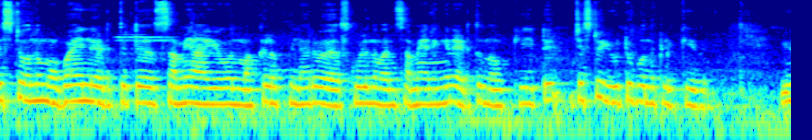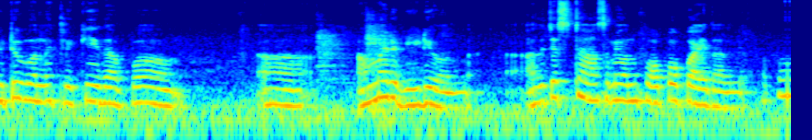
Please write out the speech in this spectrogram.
ജസ്റ്റ് ഒന്ന് മൊബൈൽ എടുത്തിട്ട് സമയമായോ മക്കൾ പിള്ളേർ സ്കൂളിൽ നിന്ന് വരുന്ന സമയമാണ് ഇങ്ങനെ എടുത്ത് നോക്കിയിട്ട് ജസ്റ്റ് യൂട്യൂബ് ഒന്ന് ക്ലിക്ക് ചെയ്ത്. യൂട്യൂബ് ഒന്ന് ക്ലിക്ക് ചെയ്തപ്പോൾ അമ്മയുടെ വീഡിയോ ഒന്ന് അത് ജസ്റ്റ് ആ സമയം ഒന്ന് പോപ്പ് അപ്പ് അതിൽ അപ്പോൾ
